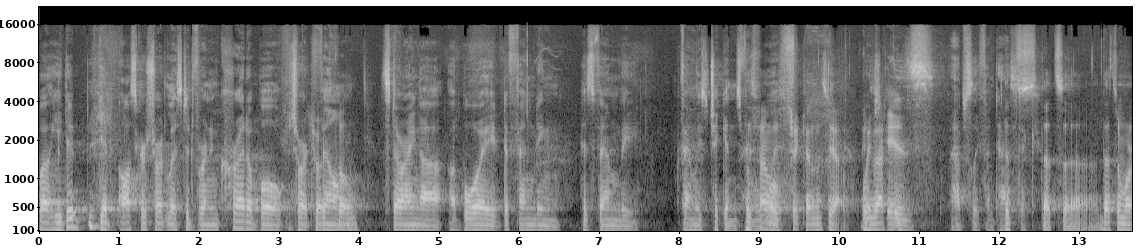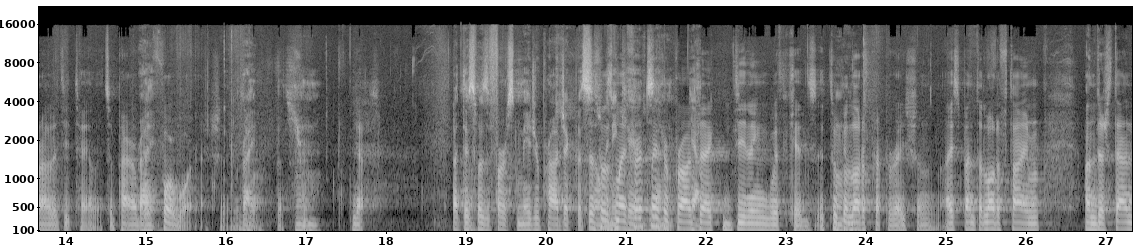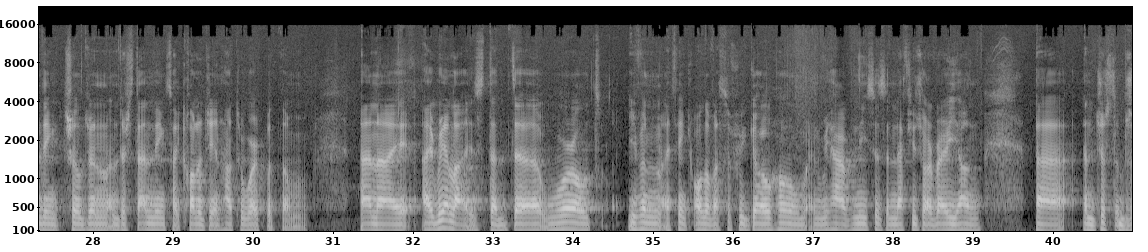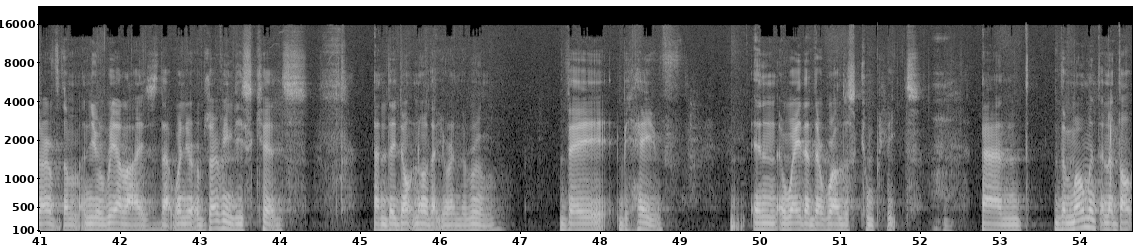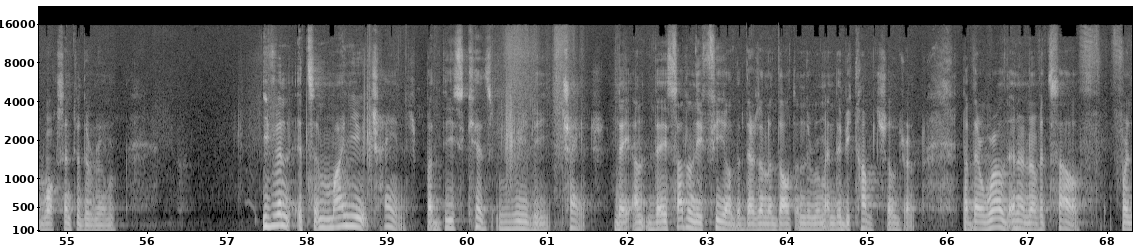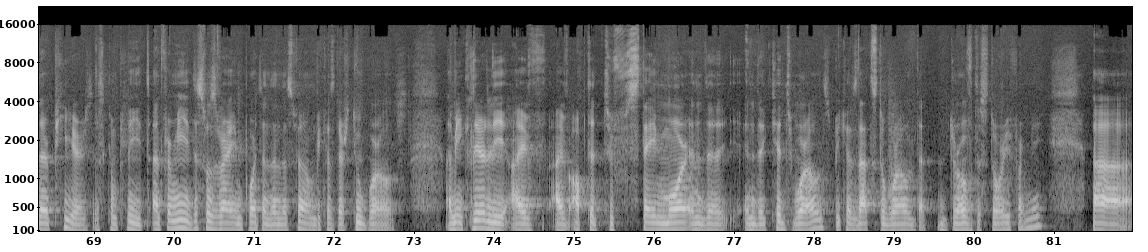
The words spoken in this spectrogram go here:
well, he did get Oscar shortlisted for an incredible short, short film, film, starring a, a boy defending his family, family's chickens from his family's wolf, chickens, yeah, which exactly. is absolutely fantastic. That's, that's a that's a morality tale. It's a parable right. for war, actually. right. Well. That's true. Mm. Yes. But this was the first major project with This so was my first major and- yeah. project dealing with kids. It took a lot of preparation. I spent a lot of time understanding children, understanding psychology and how to work with them. And I, I realized that the world, even I think all of us, if we go home and we have nieces and nephews who are very young, uh, and just observe them, and you realize that when you're observing these kids and they don't know that you're in the room, they behave in a way that their world is complete. And the moment an adult walks into the room, even it's a minute change, but these kids really change. They, they suddenly feel that there's an adult in the room and they become children. But their world, in and of itself, for their peers, is complete. And for me, this was very important in this film because there's two worlds. I mean, clearly, I've, I've opted to stay more in the, in the kids' world because that's the world that drove the story for me. Uh,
